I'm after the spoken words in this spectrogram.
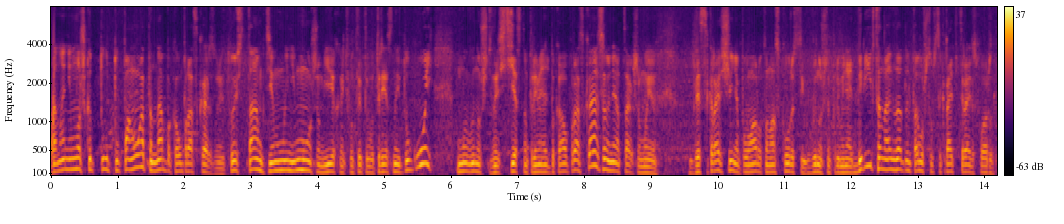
она немножко тут туповата на боковом проскальзывании. То есть там, где мы не можем ехать вот этой вот резной дугой, мы вынуждены, естественно, применять боковое проскальзывание. А также мы для сокращения поворота на скорости вынуждены применять дрифт иногда для того, чтобы сократить радиус поворота.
